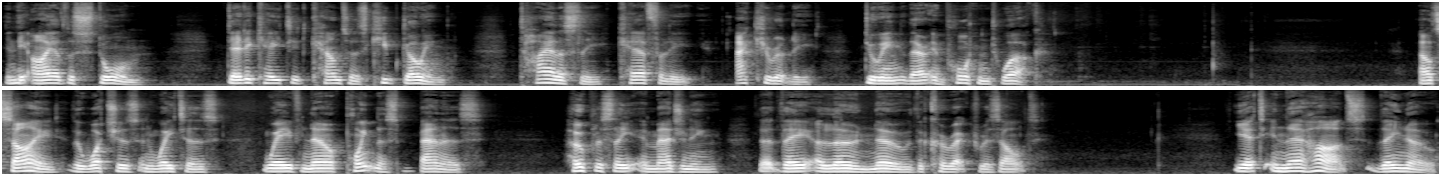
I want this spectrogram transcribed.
in the eye of the storm, dedicated counters keep going, tirelessly, carefully, accurately, doing their important work. Outside, the watchers and waiters wave now pointless banners, hopelessly imagining that they alone know the correct result. Yet in their hearts they know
